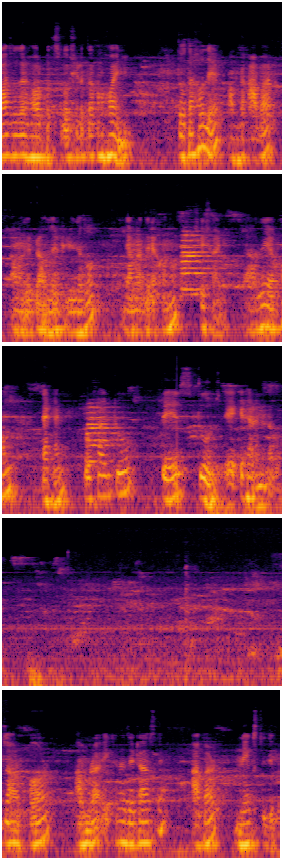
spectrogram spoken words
পাঁচ হাজার হওয়ার কথা ছিল, সেটা তো এখন হয়নি। তো তাহলে আমরা আবার আমাদের ব্রাউজারে ফিরে যাব, যে আমাদের এখনও শেষ হয়নি। তাহলে এখন দেখেন প্রোফাইল টু পেজ টুলস এখানে নেব যাওয়ার পর আমরা এখানে যেটা আছে, আবার নেক্সট দেব।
